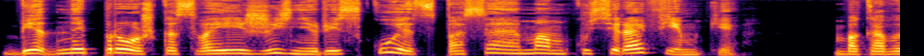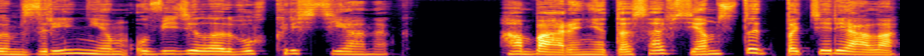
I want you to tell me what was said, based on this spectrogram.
Бедный Прошка своей жизнью рискует, спасая мамку Серафимки. Боковым зрением увидела двух крестьянок. А барыня-то совсем стыд потеряла.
